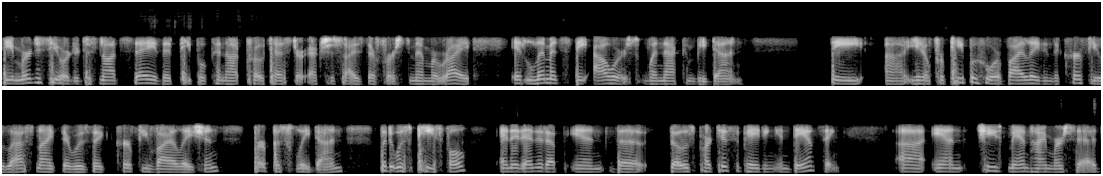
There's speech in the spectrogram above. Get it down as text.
the emergency order does not say that people cannot protest or exercise their First Amendment right. It limits the hours when that can be done the uh, you know for people who are violating the curfew. Last night there was a curfew violation, purposefully done, but it was peaceful, and it ended up in the those participating in dancing. Uh, and Chief Manheimer said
